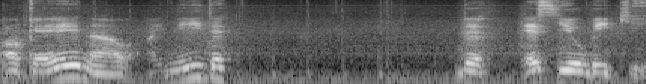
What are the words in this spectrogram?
Okay, now need the SUV key.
